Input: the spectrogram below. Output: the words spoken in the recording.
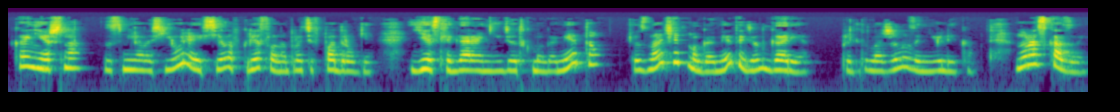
«Конечно!» — засмеялась Юля и села в кресло напротив подруги. «Если гора не идет к Магомету, то значит Магомед идет к горе», — предложила за нее Лика. «Ну рассказывай,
